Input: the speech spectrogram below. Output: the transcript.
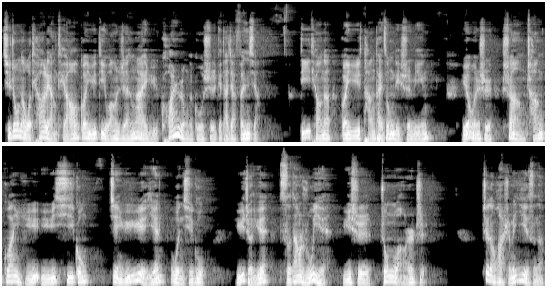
其中呢，我挑两条关于帝王仁爱与宽容的故事给大家分享。第一条呢，关于唐太宗李世民，原文是：上常观鱼于西宫，见鱼跃焉，问其故，鱼者曰：“此当如也。”于是终往而止。这段话什么意思呢？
